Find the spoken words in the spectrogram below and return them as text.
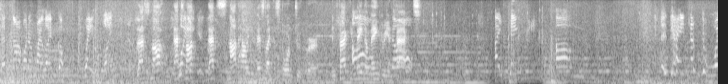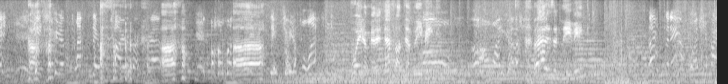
That's not one of my life go- Wait, what? That's not. That's Wait. not. That's not how you miss like a stormtrooper. In fact, you made them Oh, angry. In no. fact. I think, um... They just went. They straight up left their entire our crap. Uh. oh, Uh. they straight up left. Wait a minute. That's not them leaving. Oh, oh my. That isn't leaving. That's an ambush, if I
